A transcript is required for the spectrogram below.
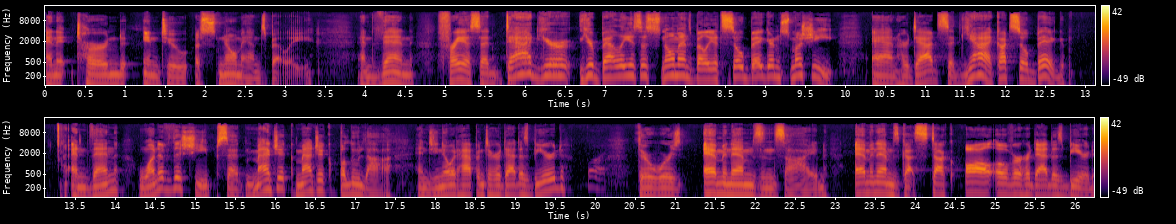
and it turned into a snowman's belly. And then Freya said, "Dad, your your belly is a snowman's belly. It's so big and smushy." And her dad said, "Yeah, it got so big." And then one of the sheep said, "Magic, magic, balula." And do you know what happened to her dad's beard? What? There was M&Ms inside. M&Ms got stuck all over her dada's beard.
